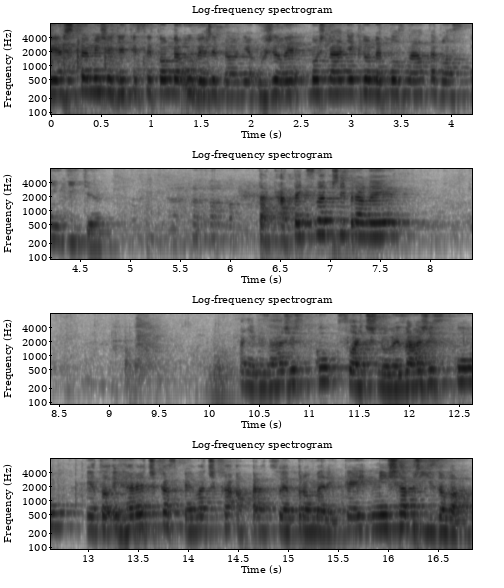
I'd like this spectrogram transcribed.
Věřte mi, že děti si to neuvěřitelně užili. Možná někdo nepoznáte vlastní dítě. Tak a teď jsme přibrali paní vizážistku, slečnu vizážistku. Je to i herečka, zpěvačka a pracuje pro Mary Kay, Míša Břízová.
